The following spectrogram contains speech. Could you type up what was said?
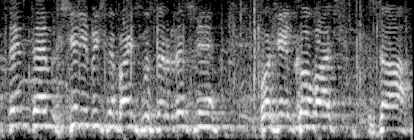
akcentem chcielibyśmy Państwu serdecznie podziękować za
